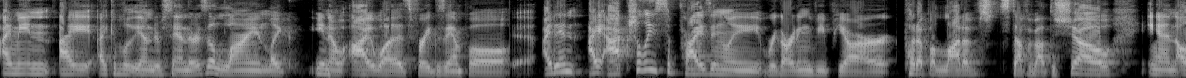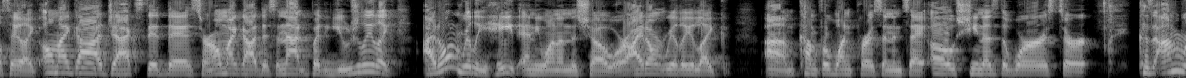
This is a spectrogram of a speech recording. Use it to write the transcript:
I mean, I, I completely understand. There's a line like, you know, I was, for example, I didn't, I actually surprisingly regarding VPR put up a lot of stuff about the show. And I'll say, like, oh my God, Jax did this, or oh my God, this and that. But usually, like, I don't really hate anyone on the show, or I don't really like um, come for one person and say, oh, Scheana's the worst, or because I'm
